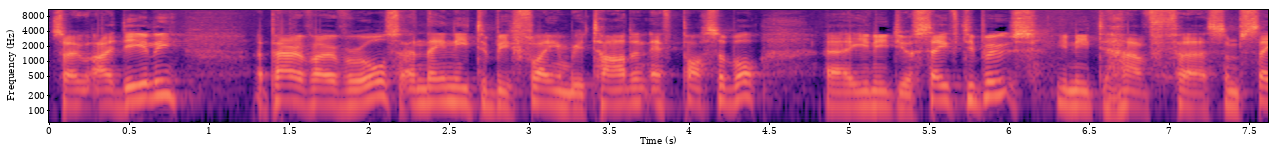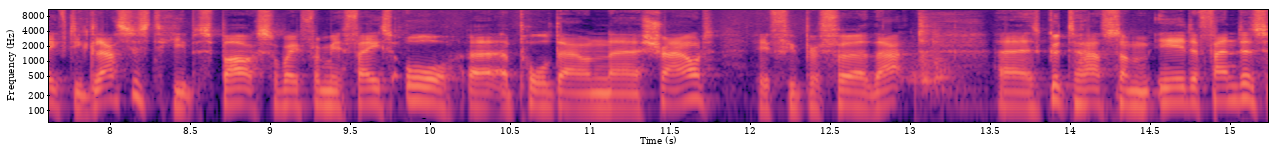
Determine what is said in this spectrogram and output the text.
So, ideally, a pair of overalls and they need to be flame retardant if possible. Uh, you need your safety boots. You need to have uh, some safety glasses to keep the sparks away from your face or uh, a pull down uh, shroud if you prefer that. Uh, it's good to have some ear defenders,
